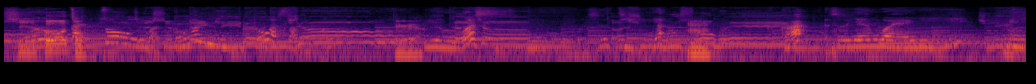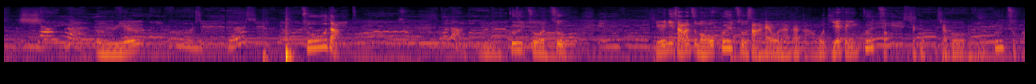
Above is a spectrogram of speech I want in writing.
细胞中，种不同的味道的食物。对个呀，有的是是甜的，嗯，搿是因为伊里向的含有含有蔗糖，中不糖，嗯，甘蔗的蔗。有人上了子问我甘蔗上海话哪能介讲，我第一反应甘蔗，结果结果是甘蔗啊，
